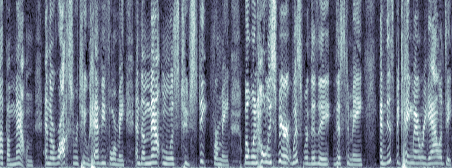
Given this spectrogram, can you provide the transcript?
up a mountain and the rocks were too heavy for me and the mountain was too steep for me. But when Holy Spirit whispered this to me and this became my reality,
